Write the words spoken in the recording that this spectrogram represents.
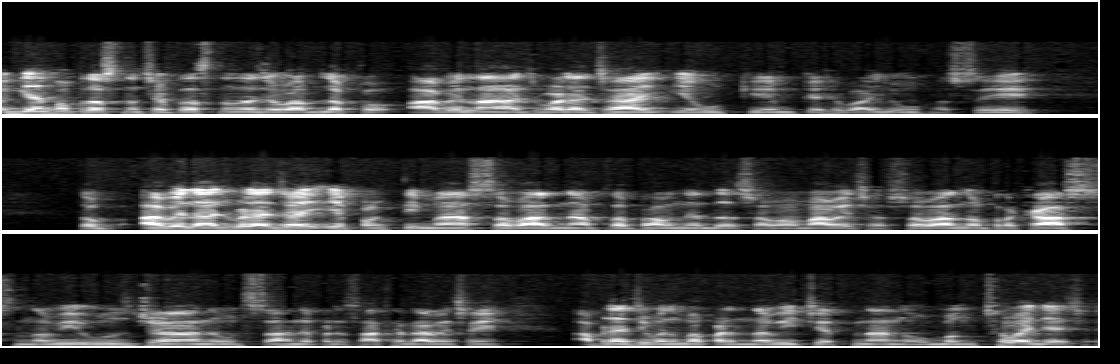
અગિયારમો પ્રશ્ન છે. પ્રશ્નનો જવાબ લખો. આવેલા આજવાળા જાય એવું કેમ કહેવાયું હશે? તો આવેલા આજવાળા જાય એ પંક્તિમાં સવારના પ્રભાવને દર્શાવવામાં આવે છે. સવારનો પ્રકાશ નવી ઊર્જા અને ઉત્સાહને પણ સાથે લાવે છે. આપણા જીવનમાં પણ નવી ચેતનાનો ઉમંગ છવાઈ જાય છે.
